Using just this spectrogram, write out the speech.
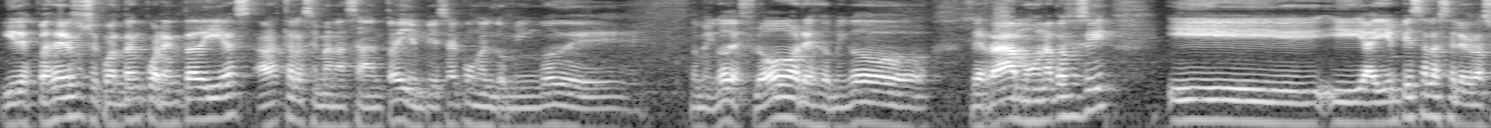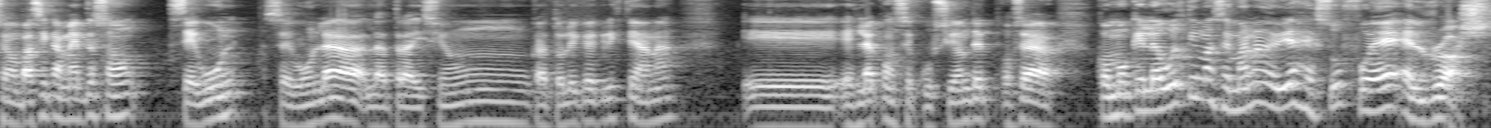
y después de eso se cuentan 40 días hasta la Semana Santa y empieza con el domingo de, domingo de flores, domingo de ramos, una cosa así. Y, y ahí empieza la celebración. Básicamente son, según, según la, la tradición católica y cristiana, eh, es la consecución de, o sea, como que la última semana de vida de Jesús fue el rush,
